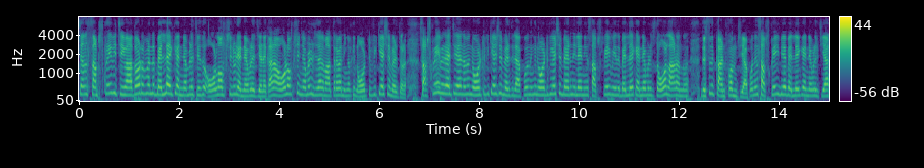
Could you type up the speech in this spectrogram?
ചാനൽ സബ്സ്ക്രൈബ് ചെയ്യുക. അതോടൊപ്പം തന്നെ ബെല്ലൈക്കൻ എനേബിൾ ചെയ്ത് ഓൾ ഓപ്ഷനിലൂടെ എനേബിൾ ചെയ്യണം. കാരണം ഓൾ ഓപ്ഷൻ എനേബിൾ ചെയ്താൽ മാത്രമേ നിങ്ങൾക്ക് നോട്ടിഫിക്കേഷൻ വരത്തുള്ളൂ. സബ്സ്ക്രൈബ് ചെയ്ത് വെച്ചാൽ നമ്മൾ നോട്ടിഫിക്കേഷൻ വരത്തില്ല. അപ്പോൾ നിങ്ങൾക്ക് നോട്ടിഫിക്കേഷൻ വരുന്നില്ല? നിങ്ങൾ സബ്സ്ക്രൈബ് ചെയ്ത് ബെല്ലേക്ക് എനേബിൾ ചെയ്ത് ഓൾ ആണെന്ന് ജസ്റ്റ് കൺഫേം ചെയ്യുക. അപ്പോൾ നിങ്ങൾ സബ്സ്ക്രൈബ് ചെയ്യുക ബെല്ലേക്ക് എനേബിൾ ചെയ്യുക.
